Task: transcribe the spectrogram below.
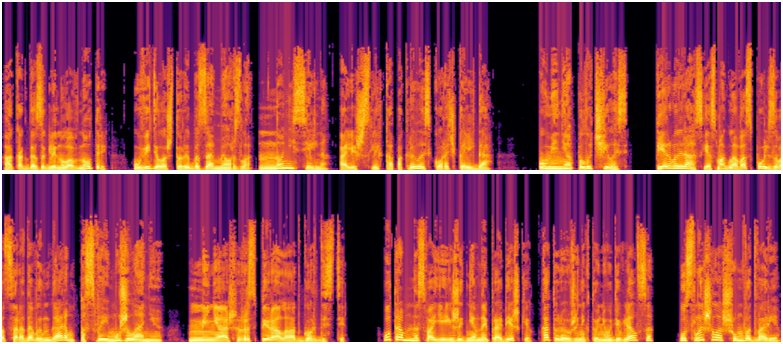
А когда заглянула внутрь, увидела, что рыба замерзла, но не сильно, а лишь слегка покрылась корочкой льда. У меня получилось. Первый раз я смогла воспользоваться родовым даром по своему желанию. Меня аж распирало от гордости. Утром на своей ежедневной пробежке, которой уже никто не удивлялся, услышала шум во дворе.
